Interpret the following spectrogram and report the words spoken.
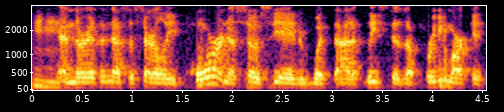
Mhm. and there isn't necessarily porn associated with that, at least as a free market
